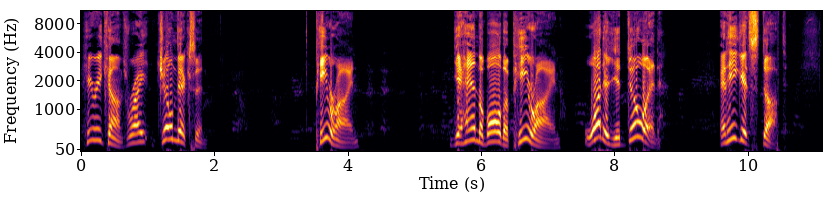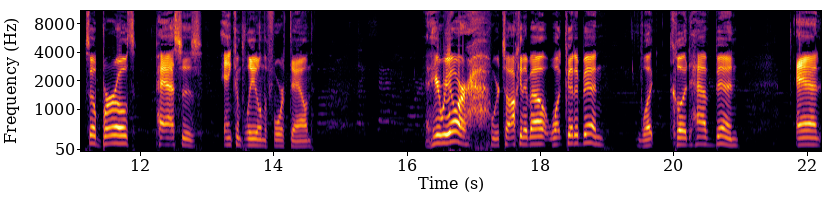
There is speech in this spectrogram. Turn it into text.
Here he comes, right? Joe Mixon. Perine. You hand the ball to Perine. What are you doing? And he gets stuffed. So Burrows passes incomplete on the fourth down. And here we are. We're talking about what could have been, what could have been. And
